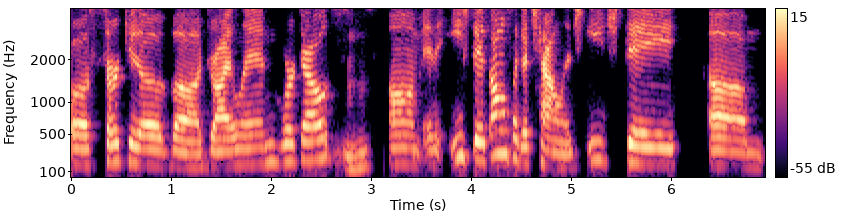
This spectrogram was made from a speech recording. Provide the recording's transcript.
a circuit of uh, dry land workouts. Mm-hmm. Um, and each day it's almost like a challenge. Each day, um,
